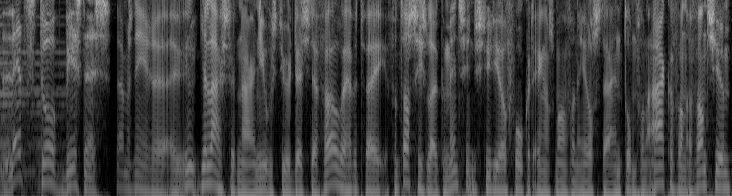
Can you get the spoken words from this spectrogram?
Let's talk business. Dames en heren, eh, je luistert naar Nieuw Bestuur Dutch Davos. We hebben twee fantastisch leuke mensen in de studio. Volkert Engelsman van Eelsta en Tom van Aken van Avantium.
